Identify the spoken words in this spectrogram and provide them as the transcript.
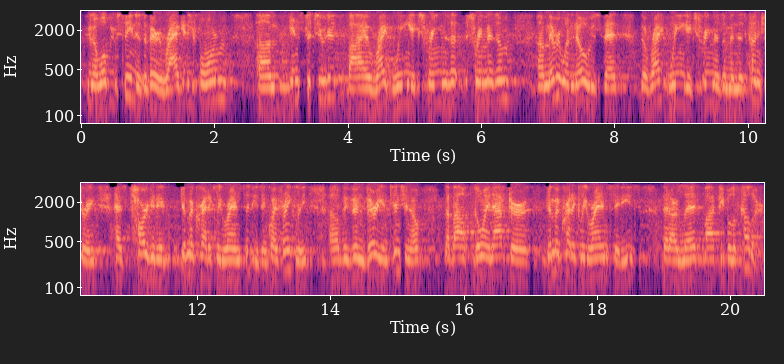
You know, what we've seen is a very raggedy form um, instituted by right-wing extremism. Um, everyone knows that the right-wing extremism in this country has targeted democratically ran cities. And quite frankly, uh, they've been very intentional about going after democratically ran cities that are led by people of color.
